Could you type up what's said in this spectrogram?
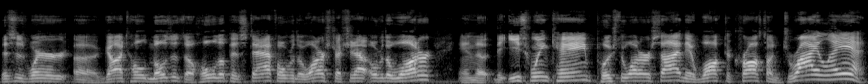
this is where uh, God told Moses to hold up his staff over the water, stretch it out over the water, and the, the east wind came, pushed the water aside, they walked across on dry land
